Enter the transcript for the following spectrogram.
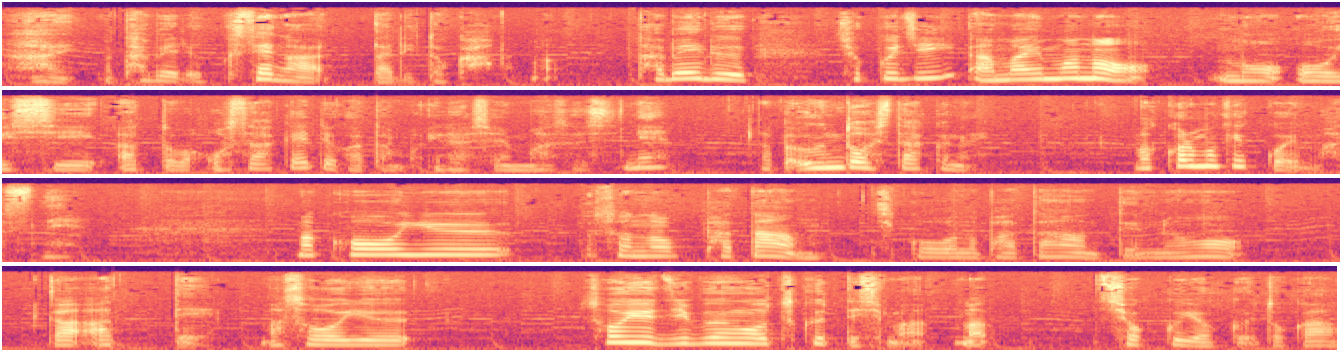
はい、食べる癖があったりとか、食べる食事甘いものも多いしあとはお酒という方もいらっしゃいますしね。あと運動したくない、まあ、これも結構いますね、まあ、こういうそのパターン思考のパターンっていうのがあって、まあ、そういうそういう自分を作ってしまう、まあ、食欲とか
